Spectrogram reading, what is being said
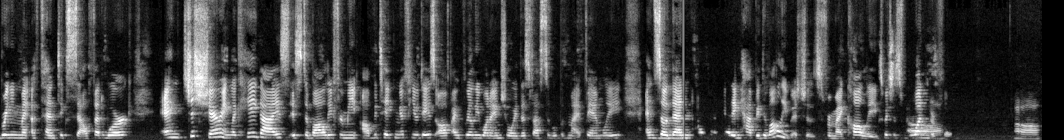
bringing my authentic self at work. And just sharing, like, hey guys, it's Diwali for me. I'll be taking a few days off. I really want to enjoy this festival with my family. And so then Mm. getting happy Diwali wishes from my colleagues, which is Oh. wonderful. Oh.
